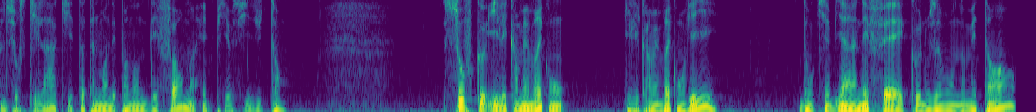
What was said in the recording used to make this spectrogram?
Une source qui est là, qui est totalement indépendante des formes et puis aussi du temps. Sauf qu'il est quand même vrai qu'on il est quand même vrai qu'on vieillit. Donc il y a bien un effet que nous avons nommé temps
